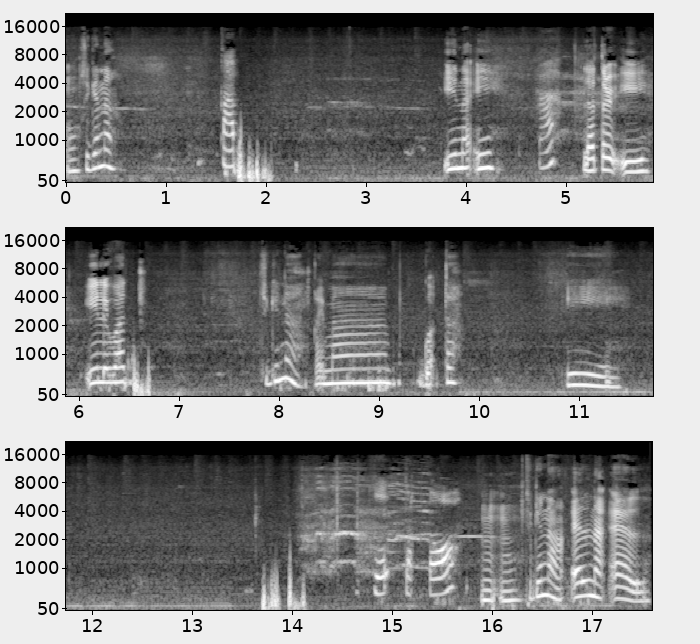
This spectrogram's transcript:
Oh, sige na. Kap. I na E. Ha? Letter E. Iliwat. Sige na. Kay ma... Gwa ta. E. Sakto? Mm-mm. Sige na. L na. L.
